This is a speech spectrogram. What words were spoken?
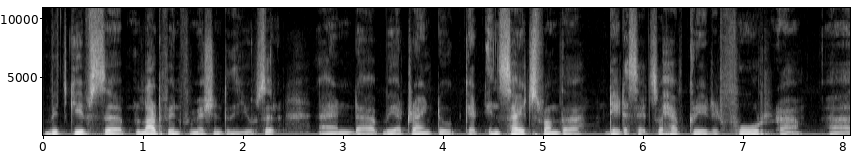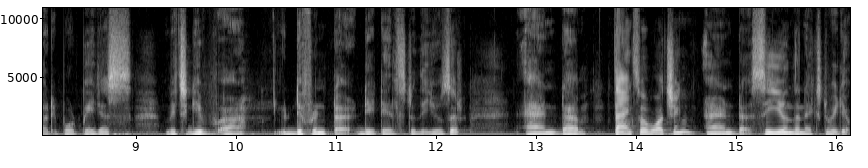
which gives a lot of information to the user. And uh, we are trying to get insights from the data set. So I have created four uh, report pages, which give different details to the user. And um, thanks for watching and see you in the next video.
